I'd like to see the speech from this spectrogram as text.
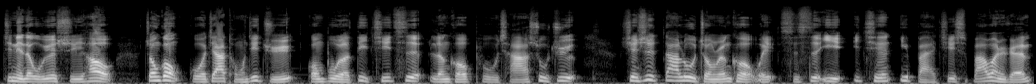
今年的五月十一号，中共国家统计局公布了第七次人口普查数据，显示大陆总人口为十四亿一千一百七十八万人。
